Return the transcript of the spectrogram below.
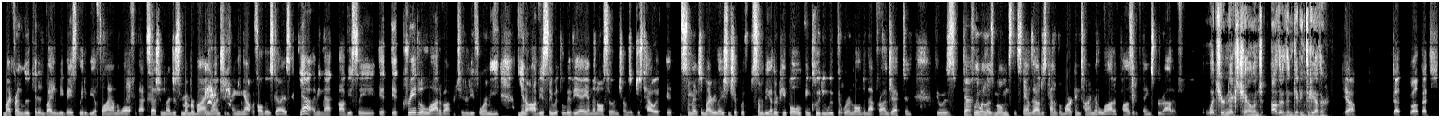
my friend Luke had invited me basically to be a fly on the wall for that session. And I just remember buying lunch and hanging out with all those guys. Yeah, I mean that obviously it it created a lot of opportunity for me, you know, obviously with Olivier, and then also in terms of just how it, it cemented my relationship with some of the other people, including Luke, that were involved in that project. And it was definitely one of those moments that stands out as kind of a mark in time that a lot of positive things grew out of. What's your next challenge other than getting together? Yeah. That well, that's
